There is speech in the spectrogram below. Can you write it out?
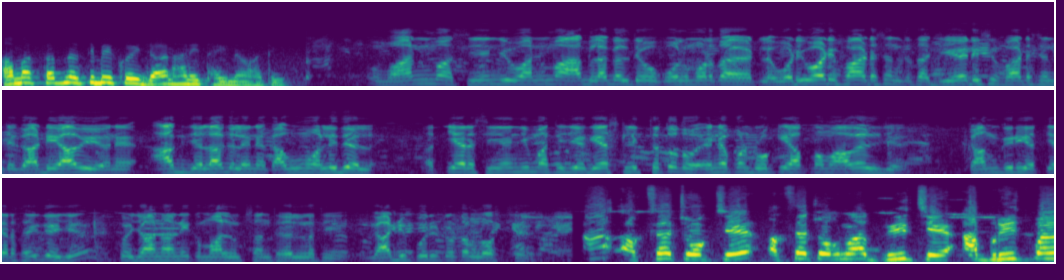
આમાં સદનસીબે કોઈ જાનહાનિ થઈ ન હતી. વાનમાં, સીએનજી વાનમાં આગ લાગેલ તેવો કોલ મળતા એટલે વડીવાડી ફાયર સ્ટેશન તથા જીઆઈડીસી ફાયર સ્ટેશનથી ગાડી આવી અને આગ જે લાગેલ એને કાબૂમાં લીધેલ. અત્યારે સીએનજીમાંથી જે ગેસ લીક થતો હતો, એને પણ રોકી આપવામાં આવેલ છે. કામગીરી અત્યારે થઈ ગઈ છે. કોઈ જાનહાની કે માલ નુકસાન થયેલ નથી. ગાડી પૂરી ટોટલ લોસ છે. આ અક્ષર ચોક છે. અક્ષર ચોકનો આ બ્રિજ છે. આ બ્રિજ પર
